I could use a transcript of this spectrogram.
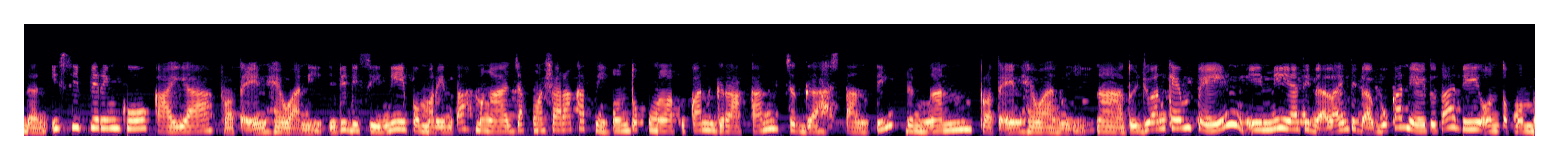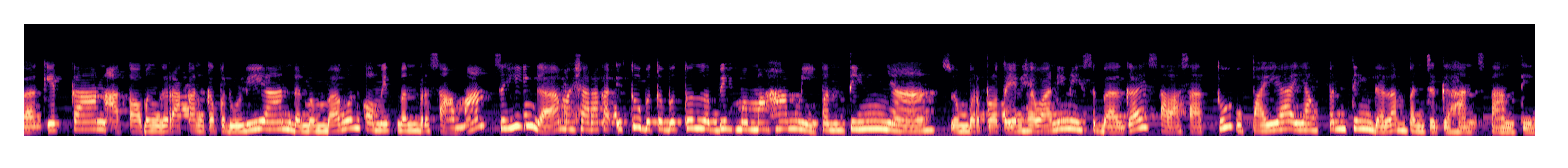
dan isi piringku kaya protein hewani. Jadi di sini pemerintah mengajak masyarakat nih untuk melakukan gerakan cegah stunting dengan protein hewani. Nah, tujuan campaign ini ya tidak lain tidak bukan yaitu tadi untuk membangkitkan atau menggerakkan kepedulian dan membangun komitmen bersama sehingga masyarakat itu betul-betul lebih memahami pentingnya sumber protein protein hewani nih sebagai salah satu upaya yang penting dalam pencegahan stunting.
